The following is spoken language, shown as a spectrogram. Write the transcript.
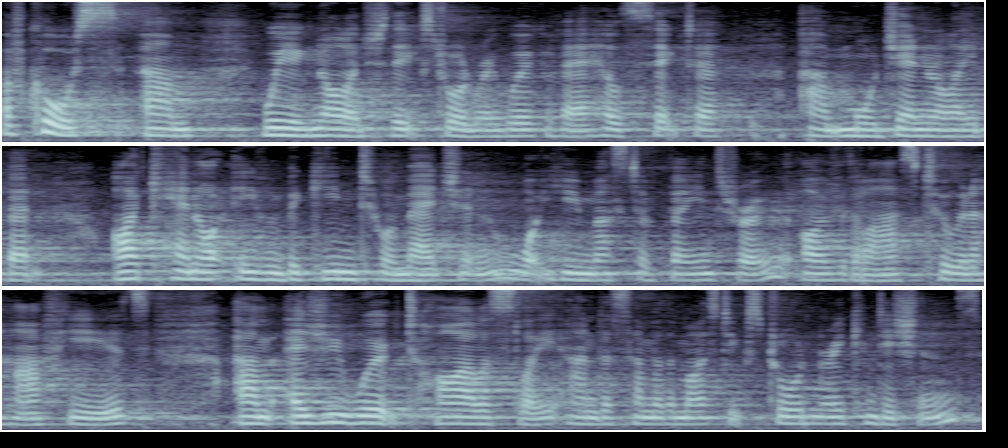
Of course, um, we acknowledge the extraordinary work of our health sector um, more generally, but I cannot even begin to imagine what you must have been through over the last two and a half years um, as you worked tirelessly under some of the most extraordinary conditions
